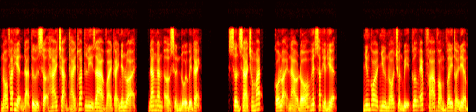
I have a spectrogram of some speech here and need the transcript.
nó phát hiện đã từ sợ hai trạng thái thoát ly ra vài cái nhân loại, đang ngăn ở sườn đồi bên cạnh. Sơn xà trong mắt, có loại nào đó huyết sắc hiện hiện. Nhưng coi như nó chuẩn bị cưỡng ép phá vòng vây thời điểm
